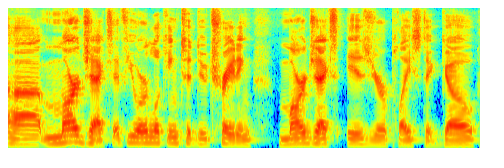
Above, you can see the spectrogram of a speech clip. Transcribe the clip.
uh, Margex, if you are looking to do trading, Margex is your place to go.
